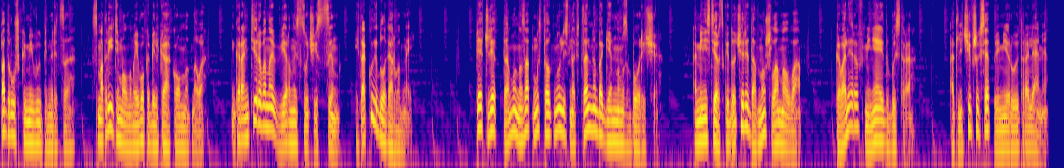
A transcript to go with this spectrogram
подружками выпендриться. Смотрите, мол, на моего кобелька комнатного — гарантированно верный сучий сын, и такой благородный. Пять лет тому назад мы столкнулись на официально богемном сборище. О министерской дочери давно шла молва. Кавалеров меняет быстро. Отличившихся премируют ролями.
